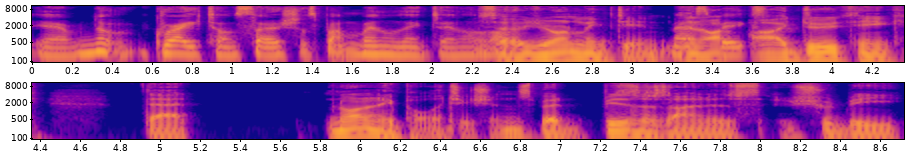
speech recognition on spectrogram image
yeah, I'm not great on socials, but I'm on LinkedIn a lot. So you're on LinkedIn. Maz and I, I do think that not only politicians, but business owners should be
